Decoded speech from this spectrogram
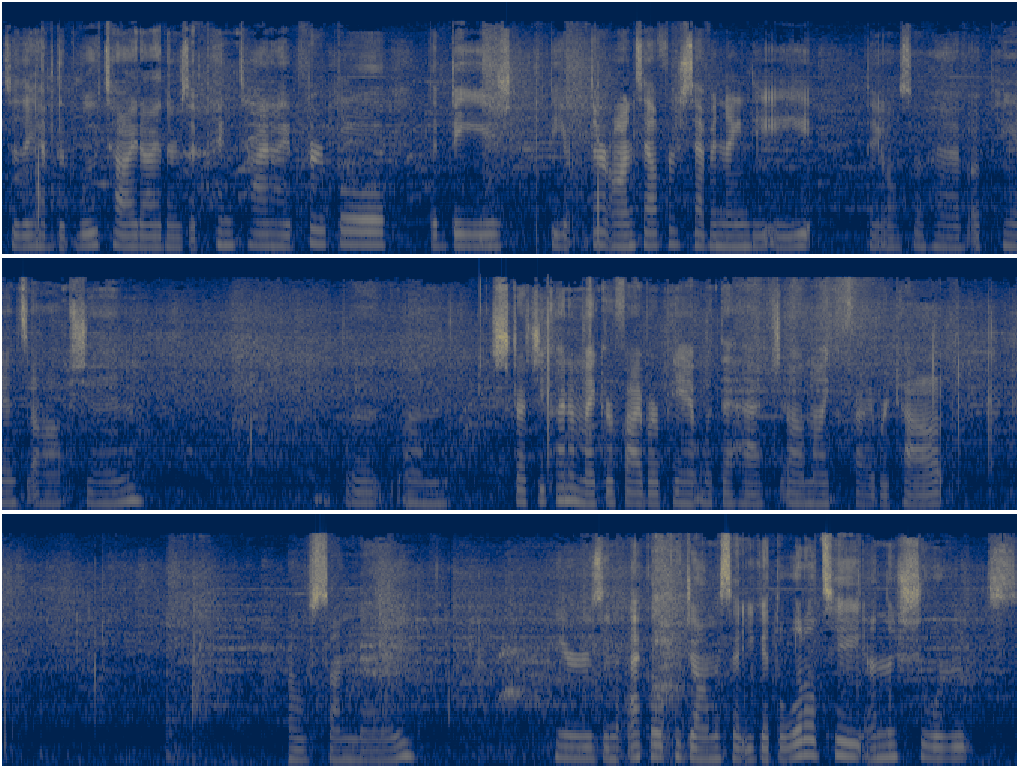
So they have the blue tie-dye. There's a pink tie-dye purple. The beige. The, they're on sale for $7.98. They also have a pants option the um, stretchy kind of microfiber pant with the hatch uh, microfiber top. Oh, Sunday. Here's an Echo pajama set. You get the little tee and the shorts.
